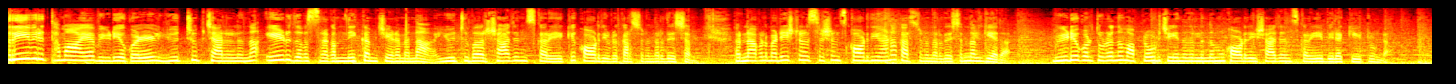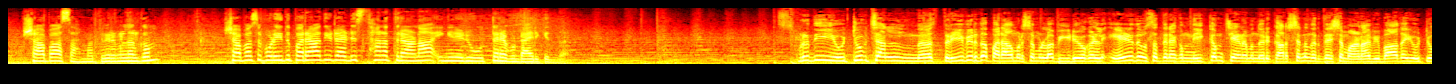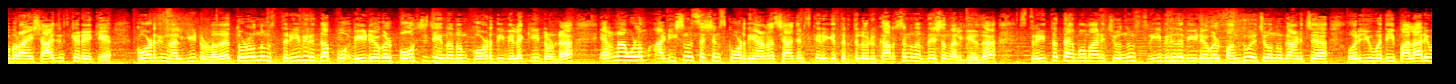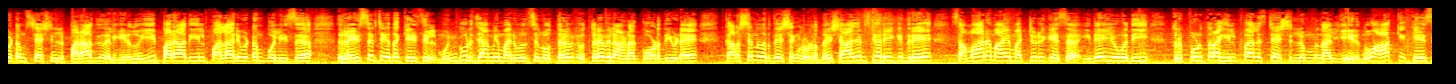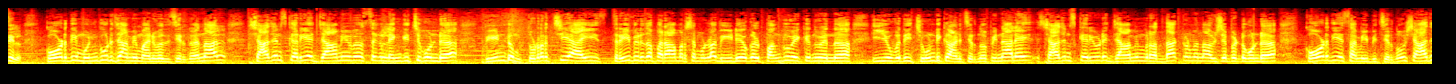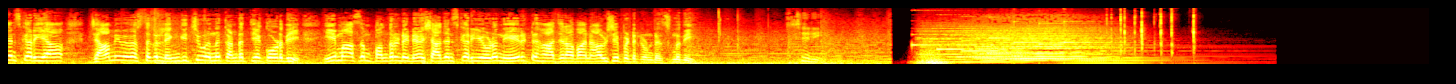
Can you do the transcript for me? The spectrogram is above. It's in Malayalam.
സ്ത്രീവിരുദ്ധമായ വീഡിയോകൾ യൂട്യൂബ് ചാനലിൽ നിന്ന് ഏഴു ദിവസത്തിനകം നീക്കം ചെയ്യണമെന്ന യൂട്യൂബർ ഷാജൻ സ്കറിയയ്ക്ക് കോടതിയുടെ കർശന നിർദ്ദേശം. എറണാകുളം അഡീഷണൽ സെഷൻസ് കോടതിയാണ് കർശന നിർദ്ദേശം നൽകിയത്. വീഡിയോകൾ തുടർന്നും അപ്ലോഡ് ചെയ്യുന്നതിൽ നിന്നും കോടതി ഷാജൻ സ്കറിയെ വിലക്കിയിട്ടുണ്ട്. ഷാബാസ് അഹമ്മദ് വിവരങ്ങൾ നൽകും. ഷാബാസ് ഇപ്പോൾ ഇത് പരാതിയുടെ അടിസ്ഥാനത്തിലാണ് ഇങ്ങനെയൊരു ഉത്തരവുണ്ടായിരിക്കുന്നത്? സ്മൃതി യൂട്യൂബ് ചാനലിൽ നിന്ന് സ്ത്രീവിരുദ്ധ പരാമർശമുള്ള വീഡിയോകൾ ഏഴ് ദിവസത്തിനകം നീക്കം ചെയ്യണമെന്നൊരു കർശന നിർദ്ദേശമാണ് വിവാദ യൂട്യൂബറായ ഷാജിൻ സ്കരയ്ക്ക് കോടതി നൽകിയിട്ടുള്ളത്. തുടർന്നും സ്ത്രീവിരുദ്ധ വീഡിയോകൾ പോസ്റ്റ് ചെയ്യുന്നതും കോടതി വിലക്കിയിട്ടുണ്ട്. എറണാകുളം അഡീഷണൽ സെഷൻസ് കോടതിയാണ് ഷാജൻ ഇത്തരത്തിൽ ഒരു കർശന നിർദ്ദേശം നൽകിയത്. സ്ത്രീത്വത്തെ അപമാനിച്ചുവെന്നും സ്ത്രീവിരുദ്ധ വീഡിയോകൾ പങ്കുവച്ചുവെന്നും കാണിച്ച് ഒരു യുവതി പലാരിവട്ടം സ്റ്റേഷനിൽ പരാതി നൽകിയിരുന്നു. ഈ പരാതിയിൽ പലാരിവട്ടം പോലീസ് രജിസ്റ്റർ ചെയ്ത കേസിൽ മുൻകൂർ ജാമ്യം അനുവദിച്ചുള്ള ഉത്തരവ് ഉത്തരവിലാണ് കോടതിയുടെ കർശന നിർദ്ദേശങ്ങളുള്ളത്. ഷാജൻ സ്കറിയക്കെതിരെ സമാനമായ മറ്റൊരു കേസ് ഇതേ യുവതി തൃപ്പൂണിത്തറ ഹിൽ പാലസ് സ്റ്റേഷനിലും നൽകിയിരുന്നു. ആ കേസിൽ കോടതി മുൻകൂർ ജാമ്യം അനുവദിച്ചിരുന്നു. എന്നാൽ ഷാജൻ സ്കറിയ ജാമ്യ വ്യവസ്ഥകൾ ലംഘിച്ചുകൊണ്ട് വീണ്ടും തുടർച്ചയായി സ്ത്രീവിരുദ്ധ പരാമർശമുള്ള വീഡിയോകൾ പങ്കുവെക്കുന്നുവെന്ന് ഈ യുവതി ചൂണ്ടിക്കാണിച്ചിരുന്നു. പിന്നാലെ ഷാജൻ സ്കറിയുടെ ജാമ്യം റദ്ദാക്കണമെന്ന് ആവശ്യപ്പെട്ടുകൊണ്ട് കോടതിയെ സമീപിച്ചിരുന്നു. ഷാജൻ സ്കറിയ ജാമ്യ വ്യവസ്ഥകൾ ലംഘിച്ചു എന്ന് കണ്ടെത്തിയ കോടതി ഈ മാസം പന്ത്രണ്ടിന് ഷാജൻ സ്കറിയോട് നേരിട്ട് ഹാജരാവാൻ ആവശ്യപ്പെട്ടിട്ടുണ്ട്. സ്മൃതി. ശരി.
